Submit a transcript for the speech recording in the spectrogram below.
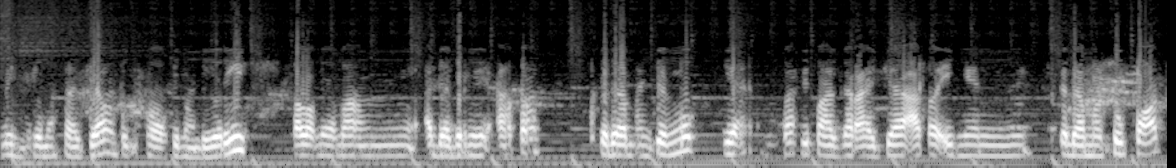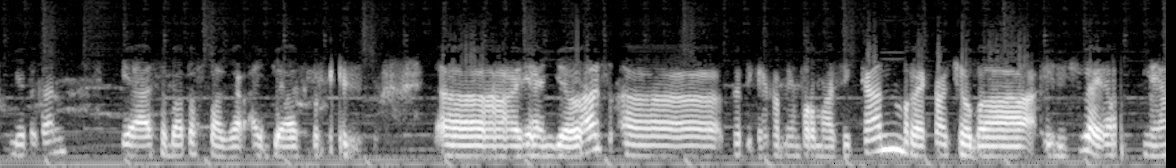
di rumah saja untuk isolasi mandiri kalau memang ada berni apa sekedar menjenguk ya pasti pagar aja atau ingin sekedar mensupport gitu kan ya sebatas pagar aja seperti itu uh, yang jelas uh, ketika kami informasikan mereka coba ini juga ya, ya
